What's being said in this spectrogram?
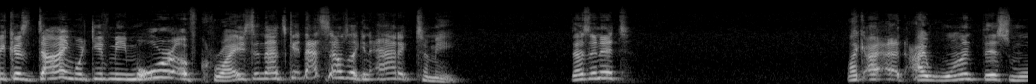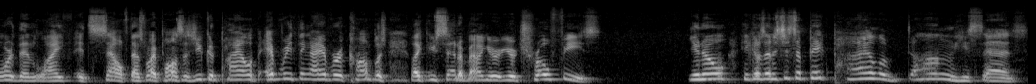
Because dying would give me more of Christ, and that's that sounds like an addict to me. Doesn't it? Like, I, I, I, want this more than life itself. That's why Paul says you could pile up everything I ever accomplished, like you said about your, your trophies. You know, he goes, and it's just a big pile of dung, he says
